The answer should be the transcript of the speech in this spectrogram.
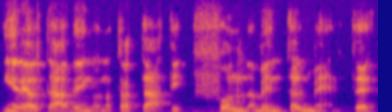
in realtà vengono trattati fondamentalmente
